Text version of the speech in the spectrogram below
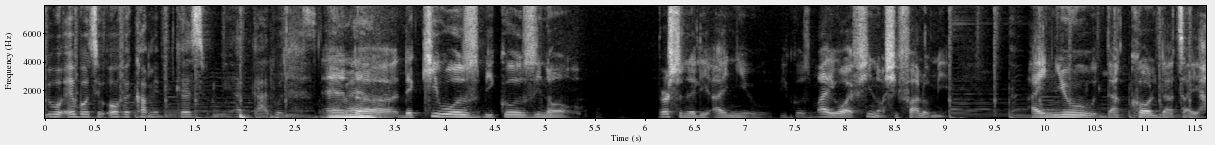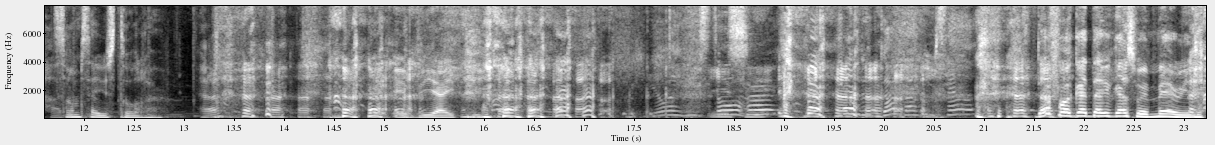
we were able to overcome it because we had God with us. And uh, the key was because you know, personally, I knew because my wife, you know, she followed me. I knew the call that I had. Some say you stole her. A VIP. Yo, he You stole see, her. He God by himself. Don't forget that you guys were married. you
